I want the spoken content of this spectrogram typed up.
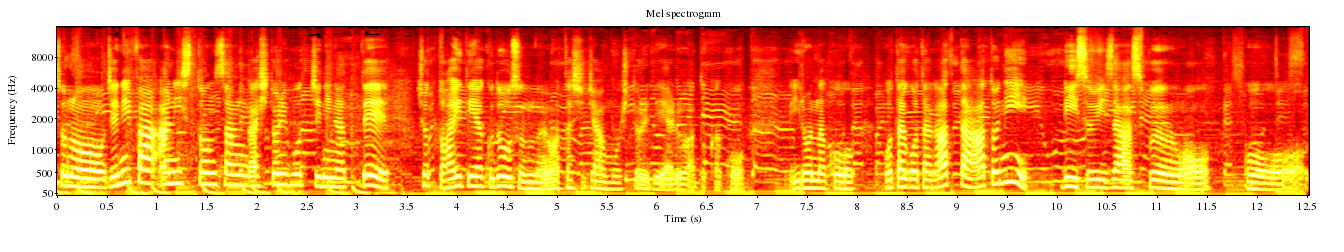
そのジェニファー・アニストンさんが一人ぼっちになってちょっと相手役どうすんのよ私じゃあもう一人でやるわとかこういろんなこうごたごたがあった後にリース・ウィザースプーンをこ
